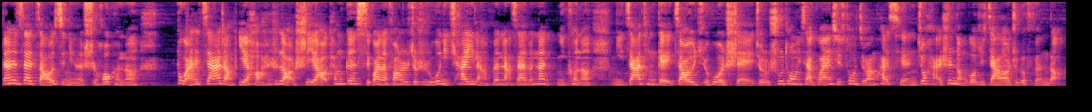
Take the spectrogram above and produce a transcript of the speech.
但是在早几年的时候，可能。不管是家长也好，还是老师也好，他们更习惯的方式就是，如果你差一两分、两三分，那你可能你家庭给教育局或者谁就是疏通一下关系，送几万块钱，你就还是能够去加到这个分的。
